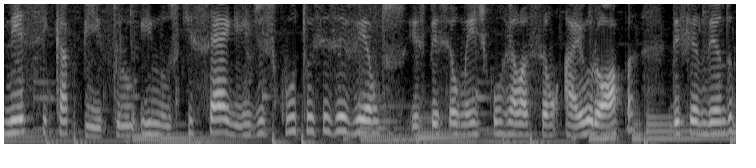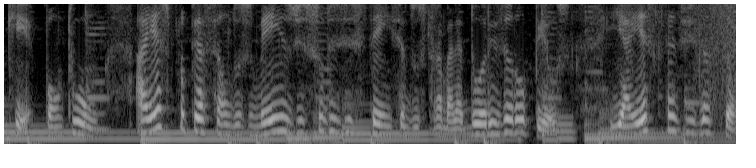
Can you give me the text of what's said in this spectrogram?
Nesse capítulo e nos que seguem, discuto esses eventos, especialmente com relação à Europa, defendendo que, ponto 1, um, a expropriação dos meios de subsistência dos trabalhadores europeus e a escravização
